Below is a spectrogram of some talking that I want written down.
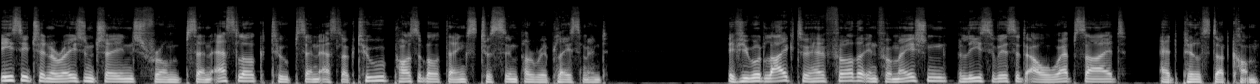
Easy generation change from PSENslock to PSENslock 2 possible thanks to simple replacement. If you would like to have further information, please visit our website at pilz.com.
